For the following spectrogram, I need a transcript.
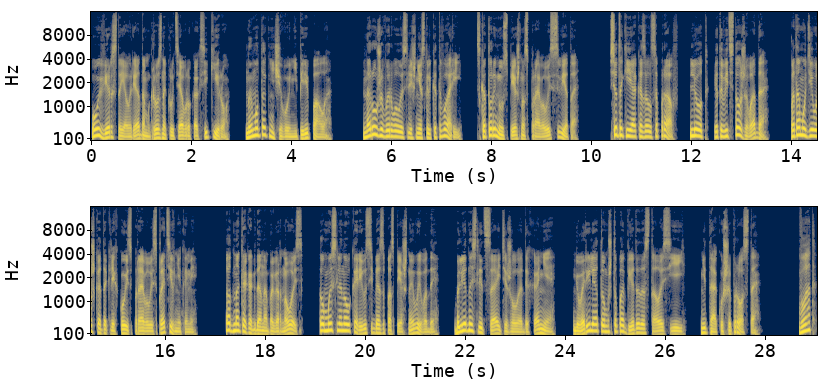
Овер стоял рядом, грозно крутя в руках секиру, но ему так ничего и не перепало. Наружу вырвалось лишь несколько тварей, с которыми успешно справилась Света. Все-таки я оказался прав. Лед — это ведь тоже вода. Потому девушка так легко и справилась с противниками. Однако, когда она повернулась, то мысленно укорил себя за поспешные выводы. Бледность лица и тяжелое дыхание говорили о том, что победа досталась ей не так уж и просто. «Влад?»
